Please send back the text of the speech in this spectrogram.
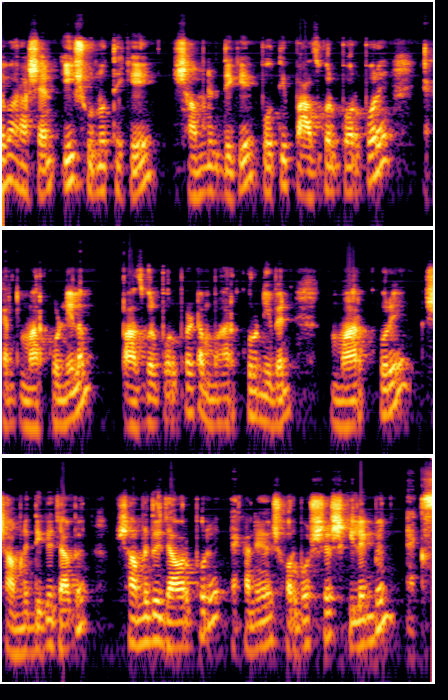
এবার আসেন এই শূন্য থেকে সামনের দিকে প্রতি পাঁচ ঘর পর পরে এখানে মার্ক করে নিলাম। পাঁচ ঘর পর পর একটা মার্ক করে নেবেন। মার্ক করে সামনের দিকে যাবেন। সামনের দিকে যাওয়ার পরে এখানে সর্বশেষ কি লিখবেন? এক্স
